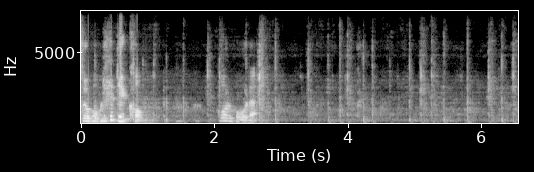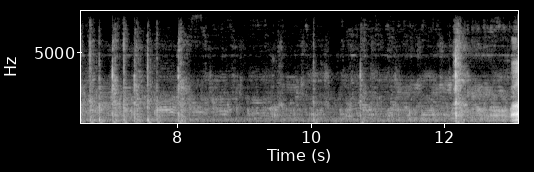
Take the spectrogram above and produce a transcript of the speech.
ส่วนผมเล่นในคอมโคตรโหดอะ ไป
